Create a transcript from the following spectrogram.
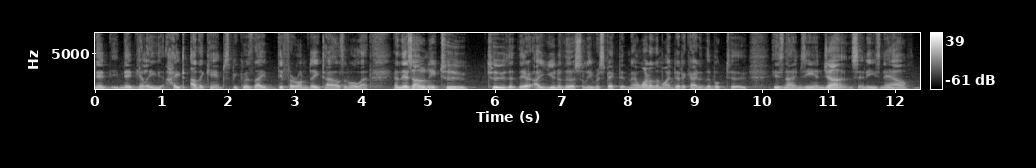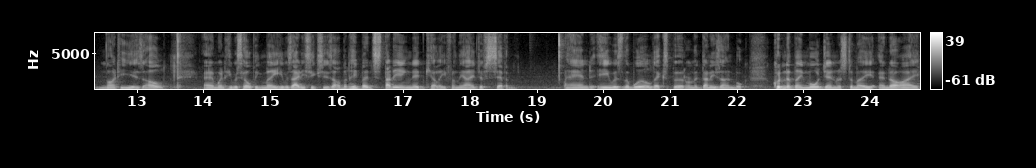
Ned, Ned Kelly hate other camps because they differ on details and all that. And there's only two two that they are universally respected. Now, one of them I dedicated the book to. His name's Ian Jones, and he's now 90 years old. And when he was helping me, he was 86 years old, but he'd been studying Ned Kelly from the age of seven. And he was the world expert on it, done his own book. Couldn't have been more generous to me, and I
